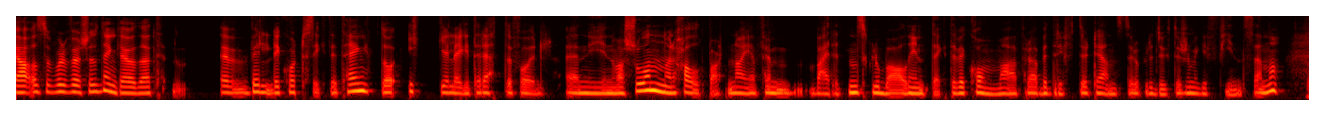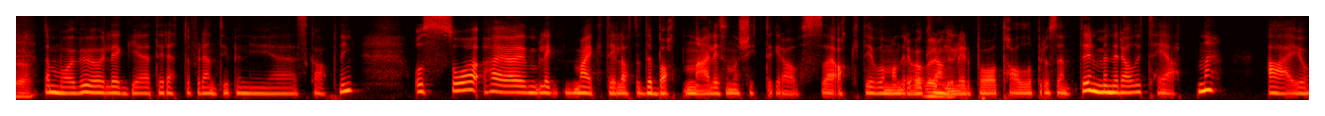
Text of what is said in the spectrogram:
Ja, altså for det første så tenker jeg jo det at veldig kortsiktig tenkt å ikke legge til rette for eh, ny innovasjon når halvparten av verdens globale inntekter vil komme fra bedrifter, tjenester og produkter som ikke fins ennå. Ja. Da må vi jo legge til rette for den type ny skapning. Og så har jeg legget merke til at debatten er litt sånn skyttergravsaktig, hvor man driver og krangler på tall og prosenter, men realitetene er jo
